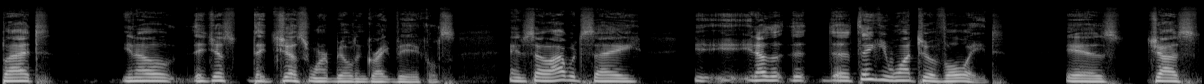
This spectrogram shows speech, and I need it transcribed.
but you know they just they just weren't building great vehicles, and so I would say, you, you know, the, the the thing you want to avoid is just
